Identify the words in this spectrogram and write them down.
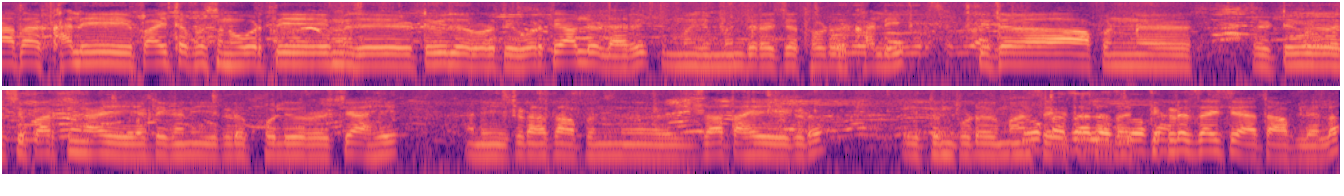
आपण आता खाली पायथ्यापासून वरती म्हणजे टू व्हीलरवरती वरती आलो डायरेक्ट म्हणजे मंदिराच्या थोडं खाली. तिथं आपण टू व्हीलरची पार्किंग आहे या ठिकाणी इकडं फोर व्हीलरची आहे. आणि इकडं आता आपण जात आहे इकडं. इथून पुढं माणसं येतात. आता तिकडं जायचं आहे आता आपल्याला.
